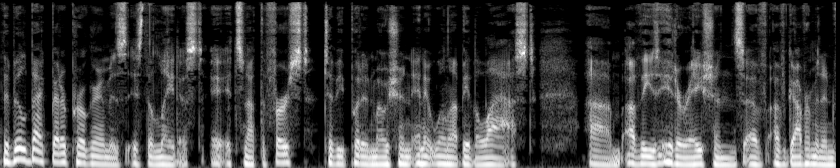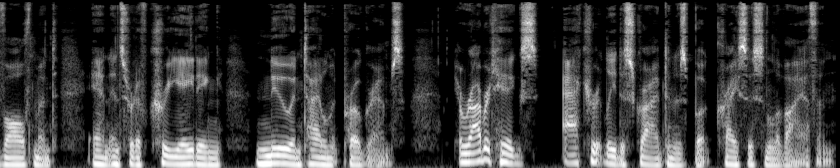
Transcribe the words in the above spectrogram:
The Build Back Better program is, is the latest. It's not the first to be put in motion and it will not be the last um, of these iterations of, of government involvement and, and sort of creating new entitlement programs. Robert Higgs accurately described in his book, Crisis and Leviathan,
